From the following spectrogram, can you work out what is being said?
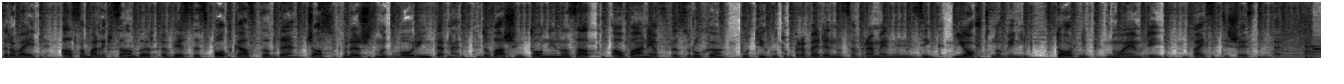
Здравейте, аз съм Александър, а вие сте с подкаста ДЕН, част от мрежата на Говори Интернет. До Вашингтон и назад, Албания в разруха, потигото преведен на съвременен език и още новини. Вторник, ноември, 26 ден.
